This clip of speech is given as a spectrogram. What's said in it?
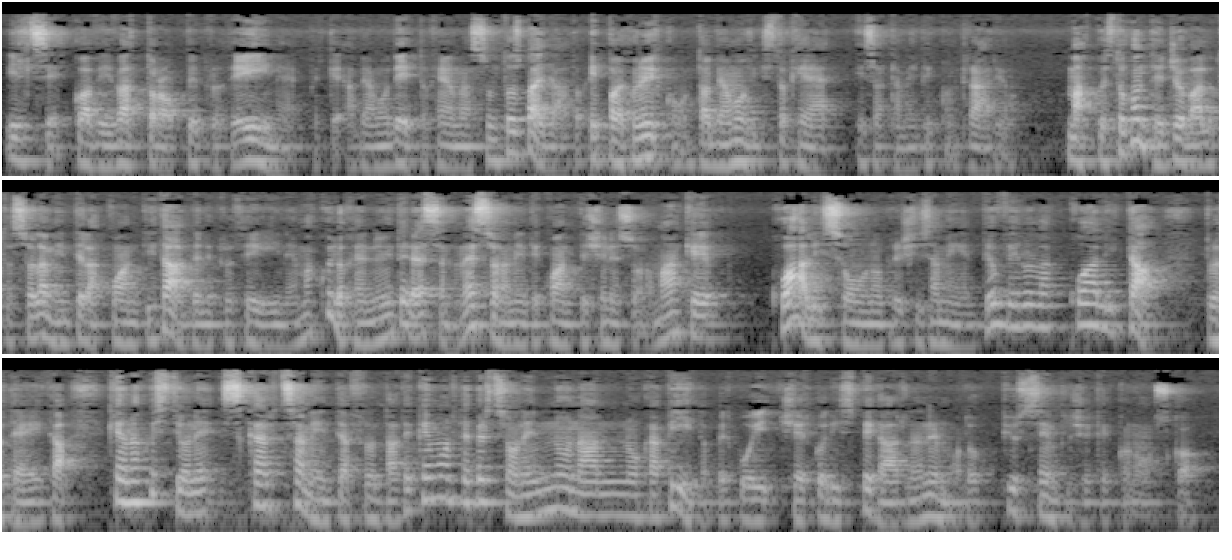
il secco aveva troppe proteine, perché abbiamo detto che è un assunto sbagliato e poi con il conto abbiamo visto che è esattamente il contrario. Ma questo conteggio valuta solamente la quantità delle proteine, ma quello che a noi interessa non è solamente quante ce ne sono, ma anche quali sono precisamente, ovvero la qualità proteica, che è una questione scarsamente affrontata e che molte persone non hanno capito, per cui cerco di spiegarla nel modo più semplice che conosco.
